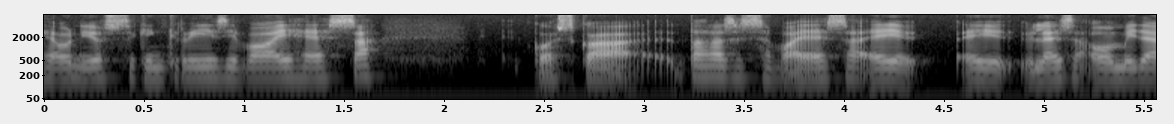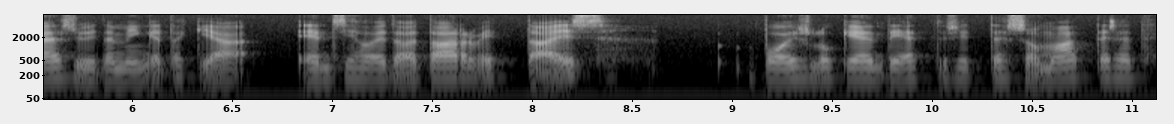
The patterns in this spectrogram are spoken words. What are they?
he on jossakin kriisivaiheessa, koska tasaisessa vaiheessa ei, ei yleensä ole mitään syytä, minkä takia ensihoitoa tarvittaisiin, pois lukien tietty sitten somaattiset,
